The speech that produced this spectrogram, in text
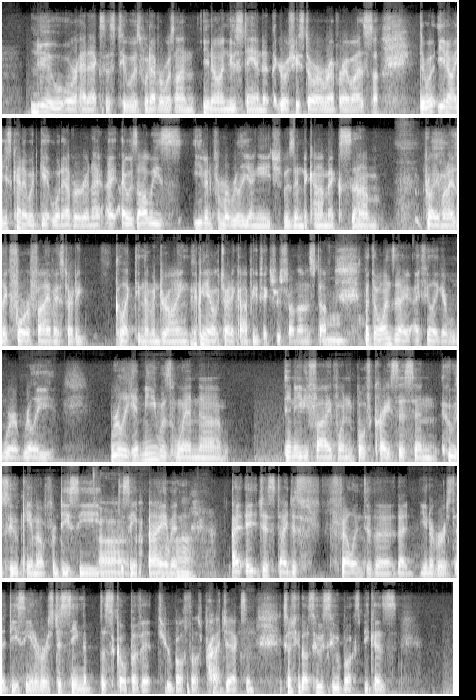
knew or had access to was whatever was on, you know, a newsstand at the grocery store or wherever I was. So there was you know i just kind of would get whatever. And I, I i was always even from a really young age was into comics. Um probably when i was like four or five i started collecting them and drawing you know trying to copy pictures from them and stuff. But the ones that I, I feel like were really really hit me was when um in 85 when both crisis and who's who came out from dc at Ah. the same time and Ah. I it just I just fell into the that universe, that DC universe, just seeing the the scope of it through both those projects and especially those Who's Who books because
